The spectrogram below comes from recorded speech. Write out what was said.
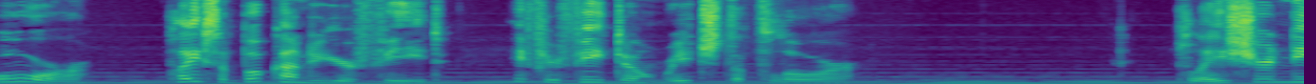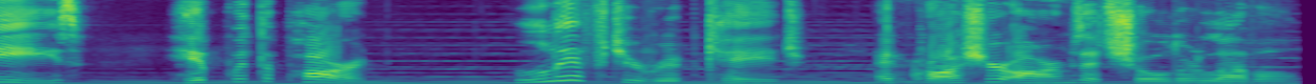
Or place a book under your feet if your feet don't reach the floor. Place your knees hip width apart, lift your rib cage, and cross your arms at shoulder level.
